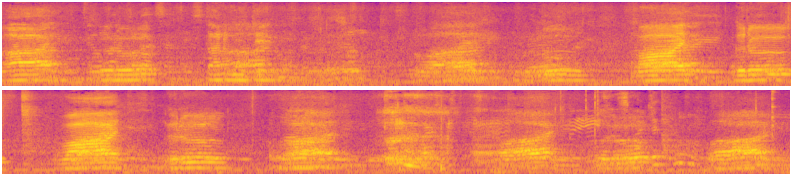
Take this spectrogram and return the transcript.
ਵਾਹਿਗੁਰੂ ਤਨ ਮੂਤੇ ਵਾਹਿਗੁਰੂ ਵਾਹਿਗੁਰੂ ਵਾਹਿਗੁਰੂ ਵਾਹਿਗੁਰੂ ਵਾਹਿਗੁਰੂ।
